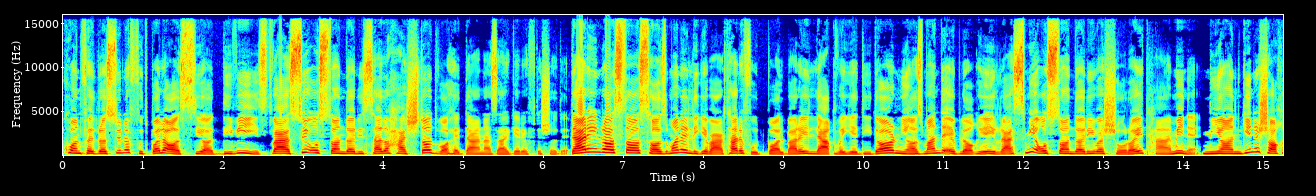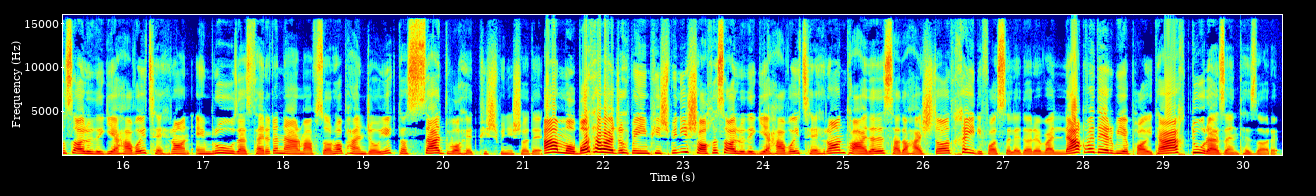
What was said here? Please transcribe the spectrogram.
کنفدراسیون فوتبال آسیا 200 و از سوی استانداری 180 واحد در نظر گرفته شده. در این راستا سازمان لیگ برتر فوتبال برای لغو دیدار نیازمند ابلاغیه رسمی استانداری و شورای تامینه میانگین شاخص آلودگی هوای تهران امروز از طریق نرم افزارها 51 تا 100 واحد پیش بینی شده. اما با توجه به این پیش بینی شاخص آلودگی هوای تهران تا عدد 180 خیلی فاصله داره و لغو دربی پایتخت دور از انتظاره.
